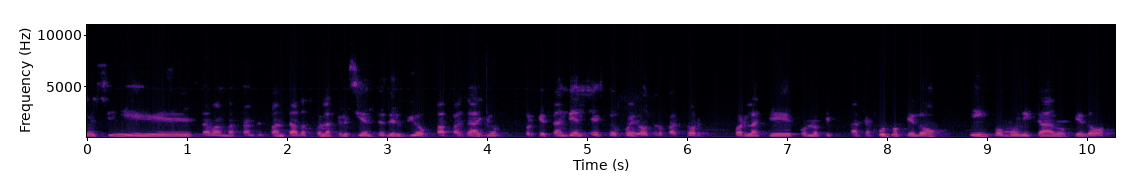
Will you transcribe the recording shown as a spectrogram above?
pues, sí, eh, estaban bastante espantados por la creciente del río Papagayo, porque también esto fue otro factor por, la que, por lo que Acapulco quedó incomunicado, quedó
